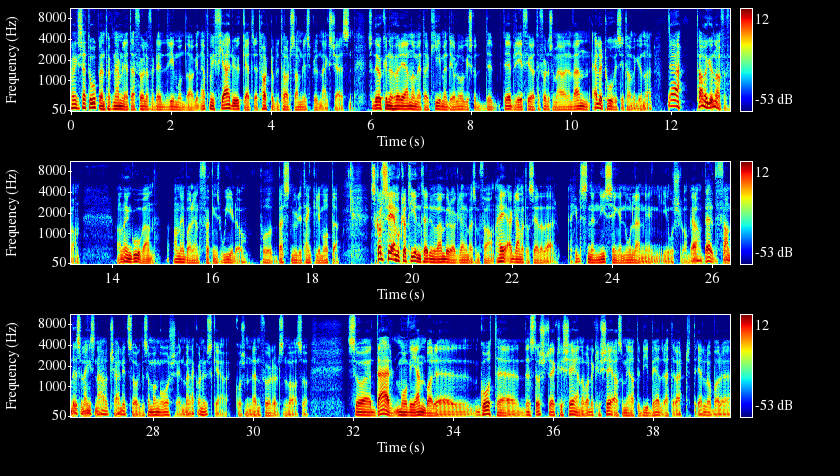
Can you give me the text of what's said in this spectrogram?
Kan ikke sette opp en takknemlighet jeg føler for det du driver med om dagen. Jeg er på min fjerde uke etter et hardt og brutalt samlivsbrudd med ekskjæresten, så det å kunne høre gjennom et arkiv med dialogisk og debrief gjør at det føles som jeg har en venn, eller to hvis vi tar med Gunnar. Ja, ta med Gunnar, for faen. Han er en god venn. Han er bare en fuckings weirdo på best mulig tenkelig måte. Skal se Demokrati den 3. november, og jeg gleder meg som faen. Hei, jeg gleder meg til å se deg der. Hilsen en nysingel nordlending i Oslo. Ja, det, faen, det er så lenge siden jeg har hatt kjærlighetssorg, det er så mange år siden, men jeg kan huske hvordan den følelsen var, så så der må vi igjen bare gå til den største klisjeen av alle klisjeer, som er at det blir bedre etter hvert. Det gjelder å bare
